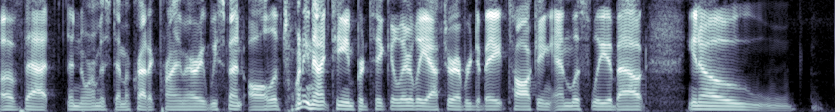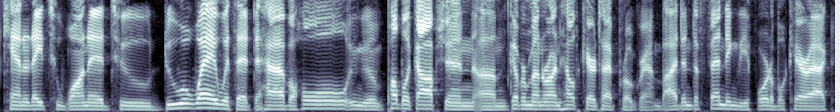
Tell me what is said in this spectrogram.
of that enormous Democratic primary. We spent all of 2019, particularly after every debate, talking endlessly about, you know, candidates who wanted to do away with it, to have a whole you know, public option, um, government run healthcare type program. Biden defending the Affordable Care Act.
